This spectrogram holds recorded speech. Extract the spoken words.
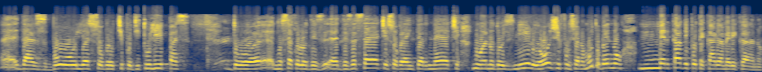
eh, das bolhas sobre o tipo de tulipas do, eh, no século XVII, sobre a internet no ano 2000 e hoje funciona muito bem no mercado hipotecário americano.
